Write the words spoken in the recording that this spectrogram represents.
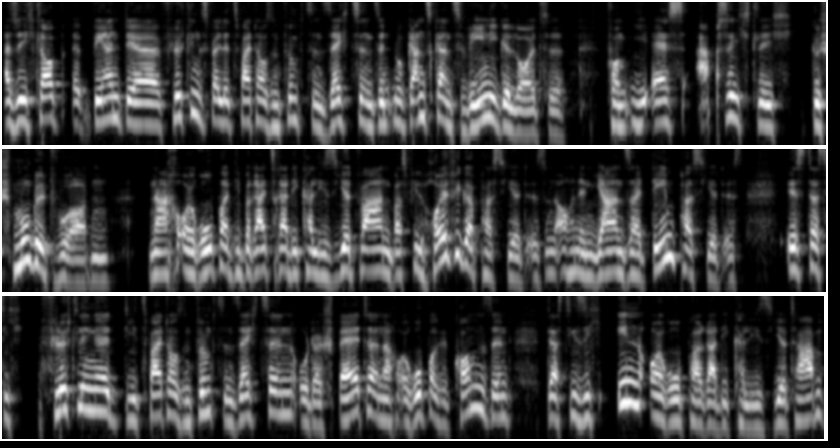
Also ich glaube, äh, während der Flüchtlingswelle 2015-16 sind nur ganz, ganz wenige Leute vom IS absichtlich geschmuggelt worden nach Europa, die bereits radikalisiert waren. Was viel häufiger passiert ist und auch in den Jahren seitdem passiert ist, ist, dass sich Flüchtlinge, die 2015, 16 oder später nach Europa gekommen sind, dass die sich in Europa radikalisiert haben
